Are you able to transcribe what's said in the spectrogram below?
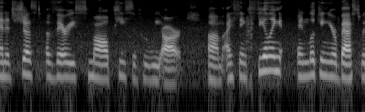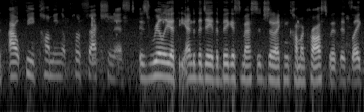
and it's just a very small piece of who we are. Um, I think feeling and looking your best without becoming a perfectionist is really, at the end of the day, the biggest message that I can come across with. It's like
